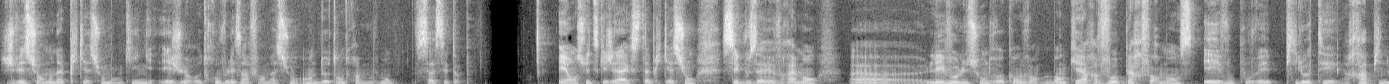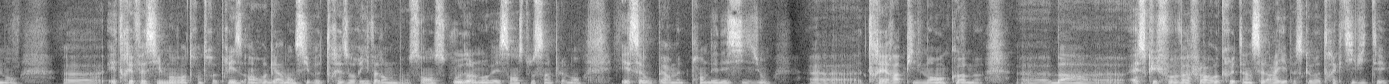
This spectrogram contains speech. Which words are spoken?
je vais sur mon application banking et je retrouve les informations en deux temps trois mouvements. Ça c'est top. Et ensuite, ce qui est génial avec cette application, c'est que vous avez vraiment euh, l'évolution de vos comptes bancaires, vos performances, et vous pouvez piloter rapidement euh, et très facilement votre entreprise en regardant si votre trésorerie va dans le bon sens ou dans le mauvais sens, tout simplement. Et ça vous permet de prendre des décisions euh, très rapidement, comme bah, est-ce qu'il va falloir recruter un salarié parce que votre activité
